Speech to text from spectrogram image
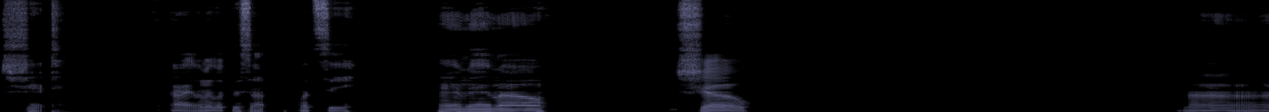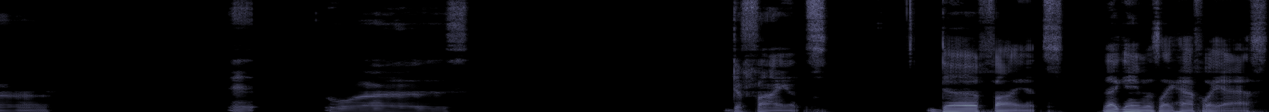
shit. All right, let me look this up. Let's see. MMO show. Uh, it was Defiance. Defiance. That game was like halfway ass.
